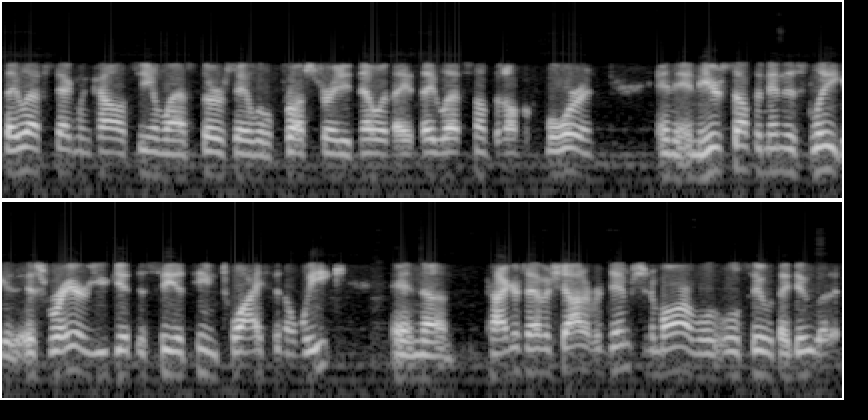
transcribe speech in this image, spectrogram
they left Stegeman Coliseum last Thursday a little frustrated, knowing they they left something on the floor. And and, and here's something in this league: it's rare you get to see a team twice in a week. And uh, Tigers have a shot at redemption tomorrow. We'll we'll see what they do with it.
